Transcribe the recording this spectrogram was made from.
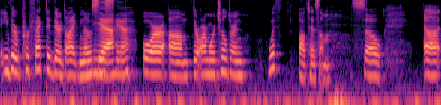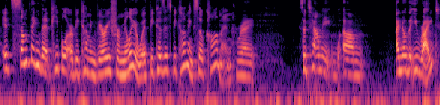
either perfected their diagnosis yeah, yeah. or um, there are more children with autism. So uh, it's something that people are becoming very familiar with because it's becoming so common. Right. So tell me, um, I know that you write.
